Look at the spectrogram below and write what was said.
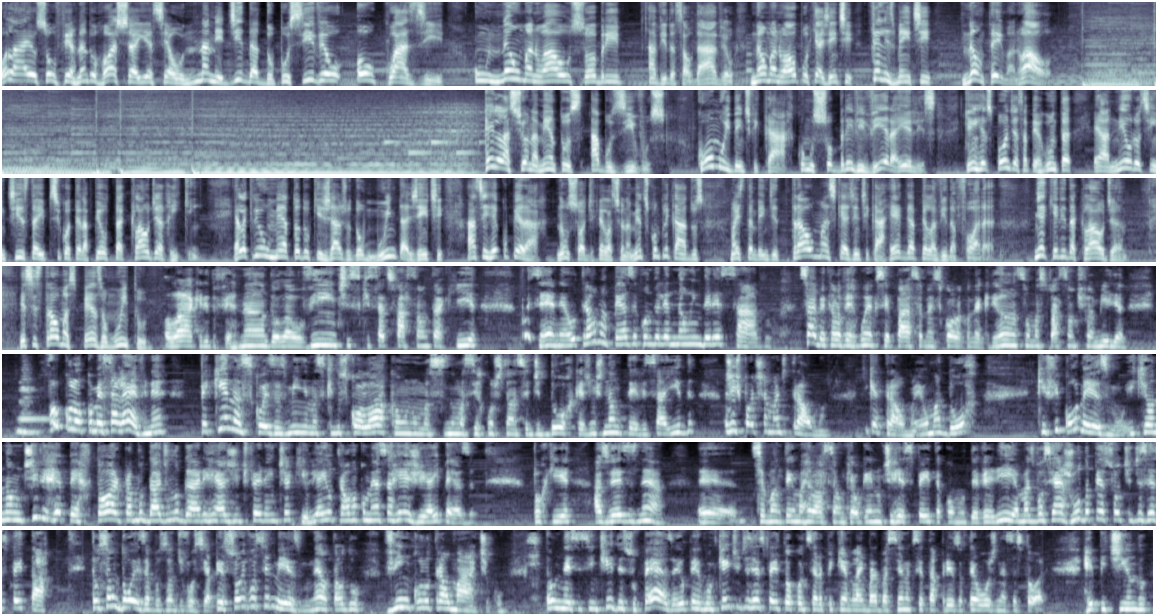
Olá, eu sou o Fernando Rocha e esse é o Na Medida do Possível ou Quase, um não manual sobre a vida saudável. Não manual porque a gente, felizmente, não tem manual. Relacionamentos abusivos. Como identificar, como sobreviver a eles? Quem responde essa pergunta é a neurocientista e psicoterapeuta Cláudia Ricken. Ela criou um método que já ajudou muita gente a se recuperar, não só de relacionamentos complicados, mas também de traumas que a gente carrega pela vida fora. Minha querida Cláudia, esses traumas pesam muito? Olá, querido Fernando, olá, ouvintes, que satisfação estar tá aqui. Pois é, né? O trauma pesa quando ele é não endereçado. Sabe aquela vergonha que você passa na escola quando é criança, uma situação de família. Vou começar leve, né? Pequenas coisas mínimas que nos colocam numa, numa circunstância de dor que a gente não teve saída, a gente pode chamar de trauma. O que é trauma? É uma dor que ficou mesmo e que eu não tive repertório para mudar de lugar e reagir diferente àquilo. E aí o trauma começa a reger, aí pesa porque às vezes, né, é, você mantém uma relação que alguém não te respeita como deveria, mas você ajuda a pessoa a te desrespeitar. Então são dois abusando de você, a pessoa e você mesmo, né? O tal do vínculo traumático. Então, nesse sentido, isso pesa. Eu pergunto: quem te desrespeitou quando você era pequeno lá em Barbacena, que você está preso até hoje nessa história? Repetindo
